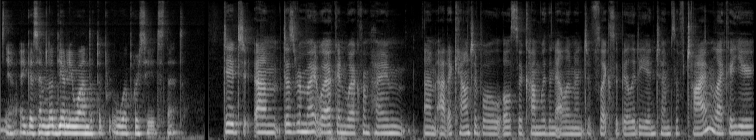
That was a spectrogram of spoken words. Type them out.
yeah, I guess I'm not the only one that who appreciates that. Did um, does remote work and work from home um, at Accountable also come with an element of flexibility in terms of time? Like, are you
